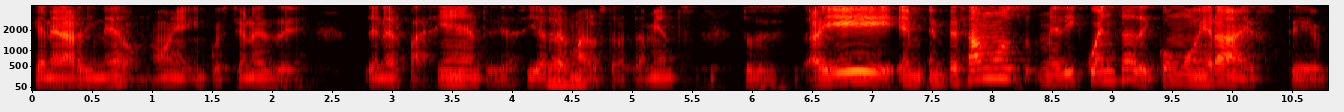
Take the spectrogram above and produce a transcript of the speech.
generar dinero, ¿no? En, cuestiones de tener pacientes y así, hacer malos tratamientos. Entonces, ahí em, empezamos, me di cuenta de cómo era este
